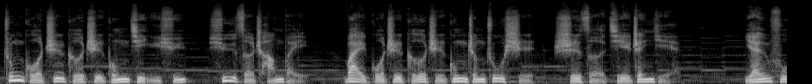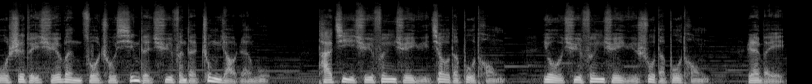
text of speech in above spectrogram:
中国之格致功近于虚，虚则常伪。外国之格致公争诸史，实则皆真也。严复是对学问做出新的区分的重要人物。他既区分学与教的不同，又区分学与术的不同，认为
